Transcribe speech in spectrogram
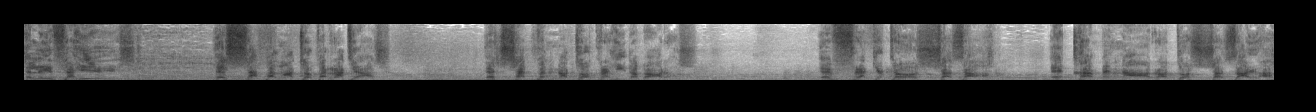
Elifahish, Eshapanato Paratias, Eshapanato Krahida Baras. Efrekedo Shaza, Ekamenara do Shazaya,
